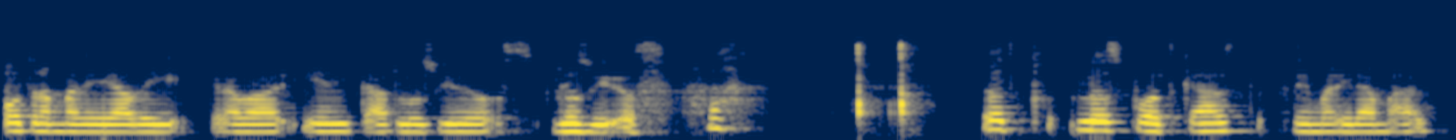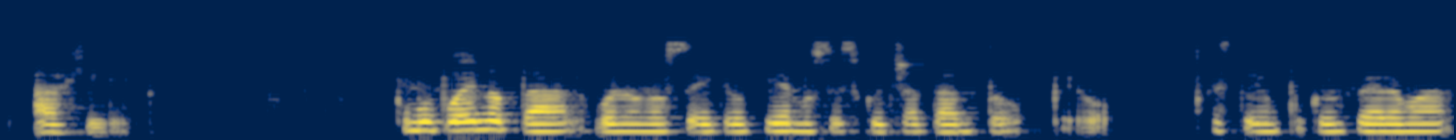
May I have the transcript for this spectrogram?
otra manera de grabar y editar los videos, los videos, los, podcasts de manera más ágil. Como pueden notar, bueno, no sé, creo que ya no se escucha tanto, pero estoy un poco enferma.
